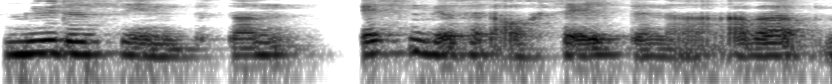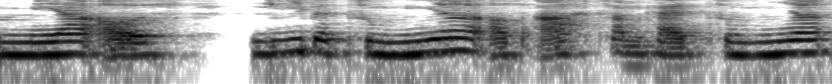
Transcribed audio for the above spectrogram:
müde sind, dann essen wir es halt auch seltener, aber mehr aus Liebe zu mir, aus Achtsamkeit zu mir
